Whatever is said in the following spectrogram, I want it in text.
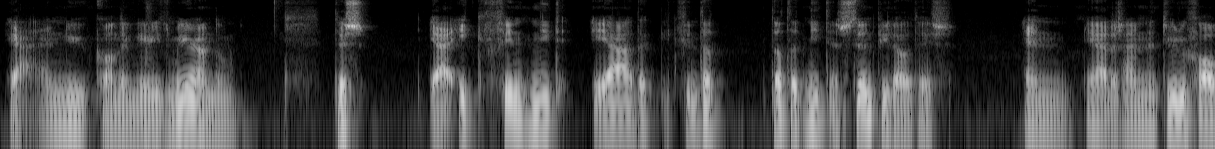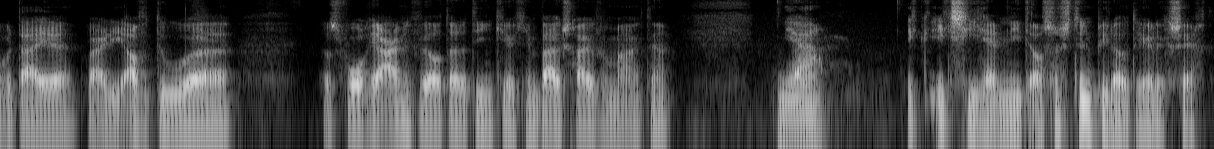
Ja, en nu kan hij er iets meer aan doen. Dus ja, ik vind niet, ja, dat, ik vind dat, dat het niet een stuntpiloot is. En ja, er zijn natuurlijk valpartijen waar die af en toe, eh zoals vorig jaar in de Vuelta, dat hij een keertje een buikschuiver maakte. Ja, ik, ik zie hem niet als een stuntpiloot eerlijk gezegd.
